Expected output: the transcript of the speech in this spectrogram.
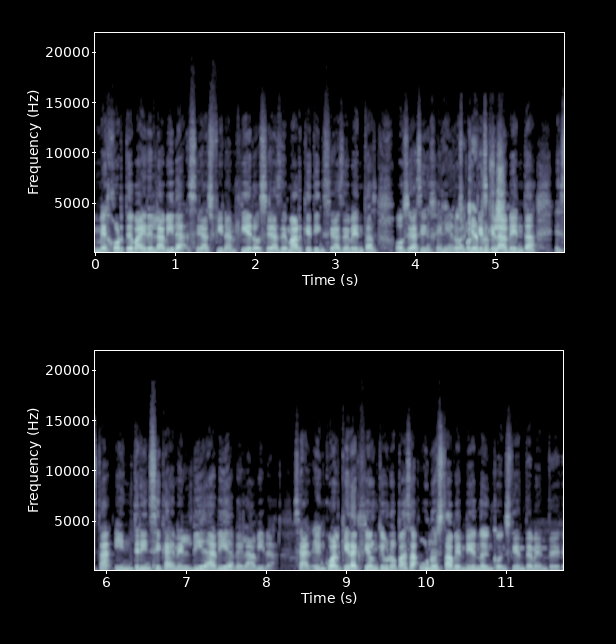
mejor te va a ir en la vida, seas financiero, seas de marketing, seas de ventas o seas ingeniero. Porque es que la profesión. venta está intrínseca en el día a día de la vida. O sea, en cualquier acción que uno pasa, uno está vendiendo inconscientemente.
